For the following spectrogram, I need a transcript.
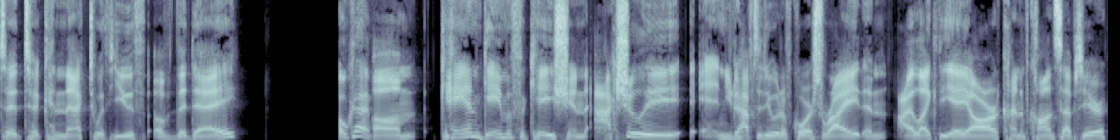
to to connect with youth of the day. okay, Um, can gamification actually, and you'd have to do it, of course, right? And I like the AR kind of concepts here.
